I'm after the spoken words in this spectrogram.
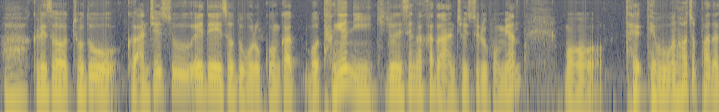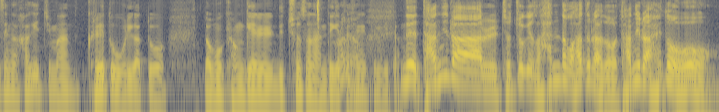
아 그래서 저도 그 안철수에 대해서도 그렇고 그러니까 뭐 당연히 기존에 생각하던 안철수를 보면 뭐 대, 대부분 허접하다 생각하겠지만 그래도 우리가 또 너무 경계를 늦춰서는 안 되겠다. 생각이 듭니다. 근데 단일화를 저쪽에서 한다고 하더라도 단일화 해도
